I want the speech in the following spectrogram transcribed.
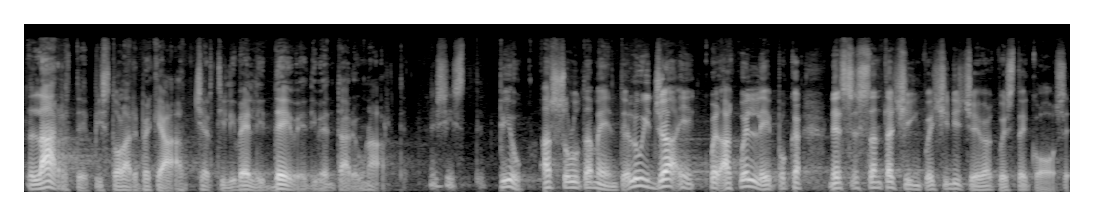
l'arte epistolare, perché a certi livelli deve diventare un'arte, non esiste più, assolutamente. Lui già a quell'epoca, nel 65, ci diceva queste cose.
